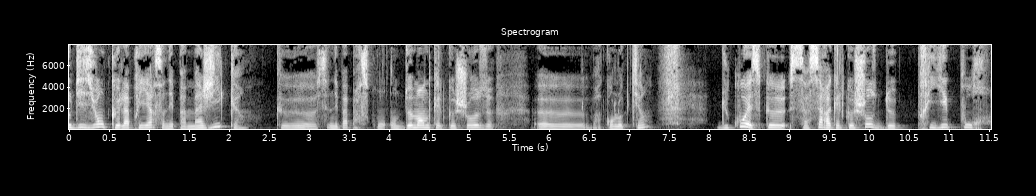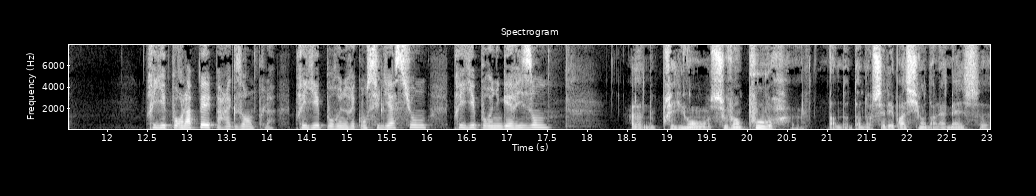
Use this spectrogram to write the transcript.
Nous disions que la prière, ça n'est pas magique, que euh, ce n'est pas parce qu'on demande quelque chose euh, bah, qu'on l'obtient. Du coup, est-ce que ça sert à quelque chose de prier pour? Prier pour la paix, par exemple, prier pour une réconciliation, prier pour une guérison. Alors, nous prions souvent pour, dans nos, dans nos célébrations, dans la messe, euh,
